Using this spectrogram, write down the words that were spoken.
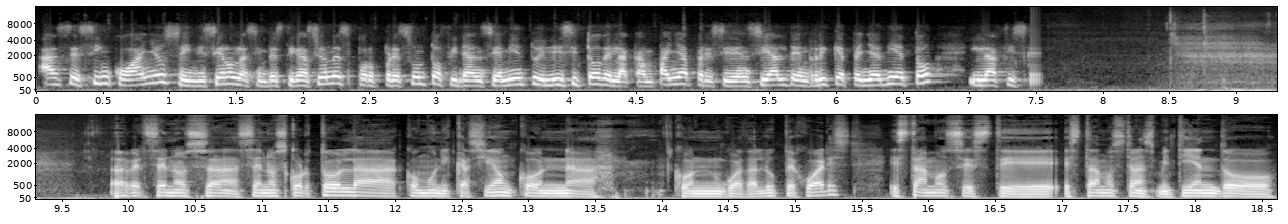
Hace cinco años se iniciaron las investigaciones por presunto financiamiento ilícito de la campaña presidencial de Enrique Peña Nieto y la Fiscalía a ver, se nos, ah, se nos cortó la comunicación con, ah, con Guadalupe Juárez. Estamos, este, estamos transmitiendo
